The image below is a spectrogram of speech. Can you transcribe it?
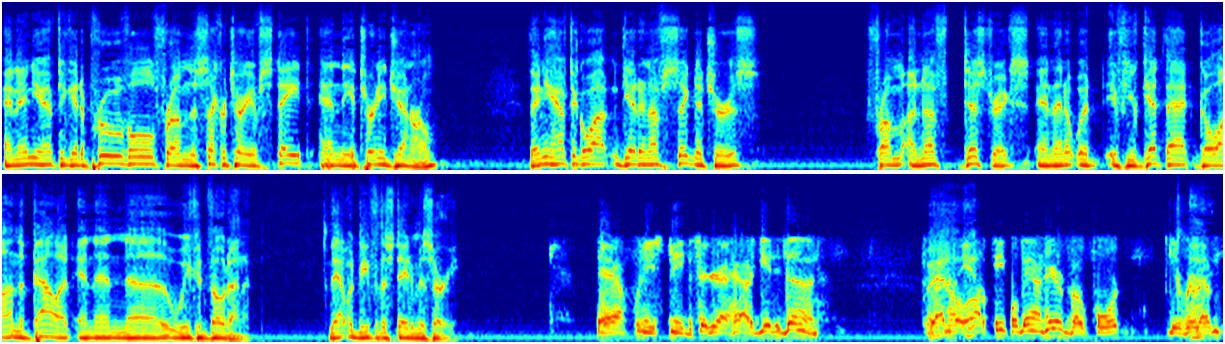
And then you have to get approval from the Secretary of State and the Attorney General. Then you have to go out and get enough signatures from enough districts. And then it would, if you get that, go on the ballot and then uh, we could vote on it. That would be for the state of Missouri. Yeah, we just need to figure out how to get it done. Because I know a lot of people down here would vote for it. Get rid of them.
